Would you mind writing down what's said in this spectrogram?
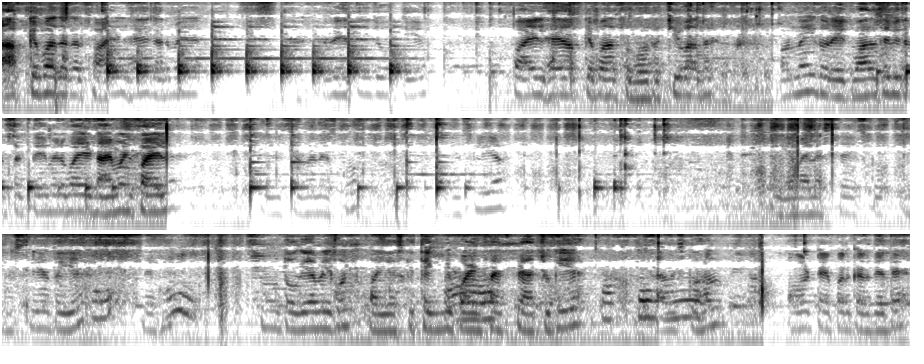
आपके पास अगर फ़ाइल है घर में रहती जो होती है फ़ाइल है आपके पास तो बहुत अच्छी बात है। और नहीं तो रेकवाल से भी कर सकते हैं। मेरे पास ये डायमंड फ़ाइल है। मैंने इससे इसको घस लिया तो ये देखें स्मूथ हो गया बिल्कुल। और ये इसकी थिक भी पॉइंट फाइव पे आ चुकी है। अब इसको हम और टेपर कर देते हैं।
